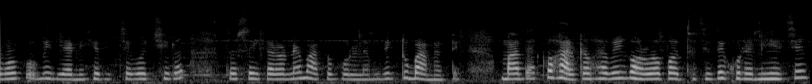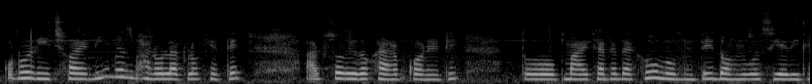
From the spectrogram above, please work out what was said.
আমার খুব বিরিয়ানি খেতে ইচ্ছে করছিল। তো সেই কারণে মাকে বললাম যে, একটু বানাতে। মা দেখো হালকাভাবেই ঘরোয়া পদ্ধতিতে করে নিয়েছে। কোনো রিচ হয়নি, বেশ ভালো লাগল খেতে। আর শরীরও খারাপ করেনি। তো মা এখানে দেখো উনুনেতেই দমে বসিয়ে দিল।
